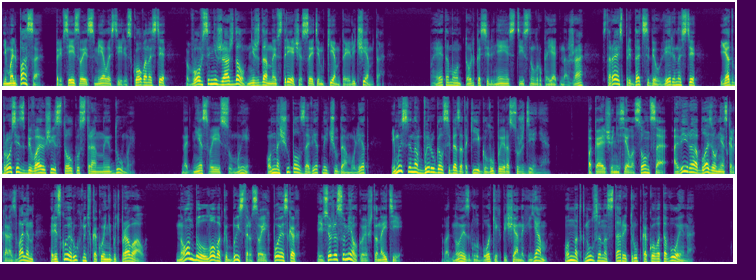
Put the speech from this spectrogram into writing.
И Мальпаса, при всей своей смелости и рискованности, вовсе не жаждал нежданной встречи с этим кем-то или чем-то. Поэтому он только сильнее стиснул рукоять ножа, стараясь придать себе уверенности и отбросить сбивающие с толку странные думы. На дне своей сумы он нащупал заветный чудо-амулет и мысленно выругал себя за такие глупые рассуждения. Пока еще не село солнце, Авейра облазил несколько развалин, рискуя рухнуть в какой-нибудь провал. Но он был ловок и быстр в своих поисках и все же сумел кое-что найти. В одной из глубоких песчаных ям он наткнулся на старый труп какого-то воина.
